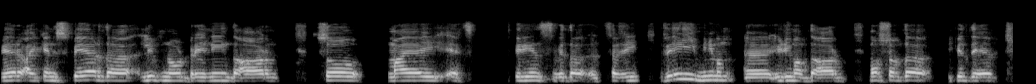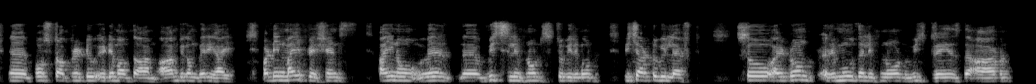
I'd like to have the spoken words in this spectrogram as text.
where I can spare the lymph node draining the arm. So my experience with the surgery, very minimum uh, edema of the arm. Most of the people they have uh, post-operative edema of the arm. Arm become very high. But in my patients, I know where uh, which lymph nodes to be removed, which are to be left. So I don't remove the lymph node which drains the arm.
